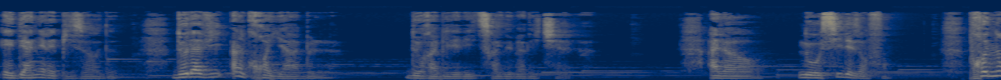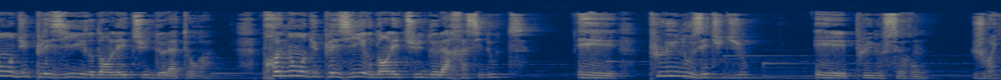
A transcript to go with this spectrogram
et dernier épisode de la vie incroyable de Rabbi Levi de Berditchev. Alors, nous aussi les enfants, prenons du plaisir dans l'étude de la Torah, prenons du plaisir dans l'étude de la Chassidoute, et plus nous étudions, et plus nous serons joyeux.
